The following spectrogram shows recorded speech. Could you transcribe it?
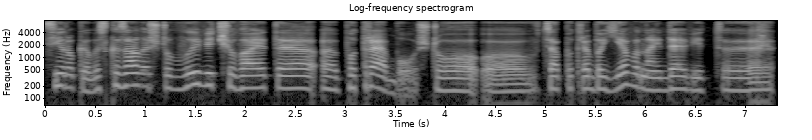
ці роки. Ви сказали, що ви відчуваєте е, потребу, що е, ця потреба потреба є, вона йде від е,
